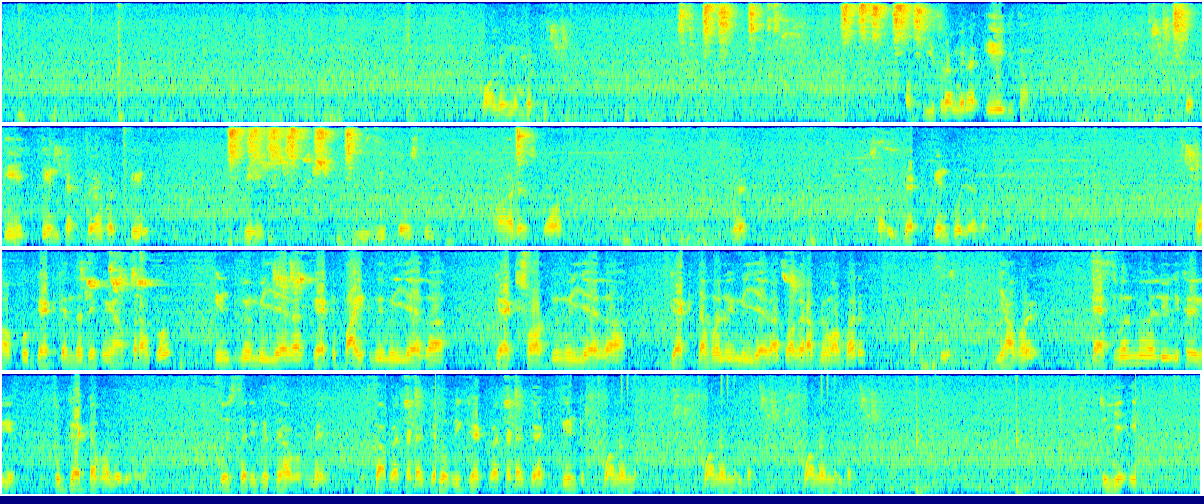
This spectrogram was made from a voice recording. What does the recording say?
column number और तीसरा मेरा एज था। तो एज इंट है। तो यहाँ पर int age is equals to R S dot get sorry get int हो जाएगा। तो आपको गेट के अंदर देखो, यहाँ पर आपको इंट भी मिल जाएगा गेट बाइट भी मिल जाएगा। गेट शॉर्ट भी मिल जाएगा गेट डबल भी मिल जाएगा तो अगर आपने वहाँ पर, यहाँ पर डेसिमल में वैल्यू लिखी हुई है तो गेट डबल हो जाएगा। तो इस तरीके से आप अपने इसका मेथड है, जो भी गेट मेथड है get int column column number column number तो ये एक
